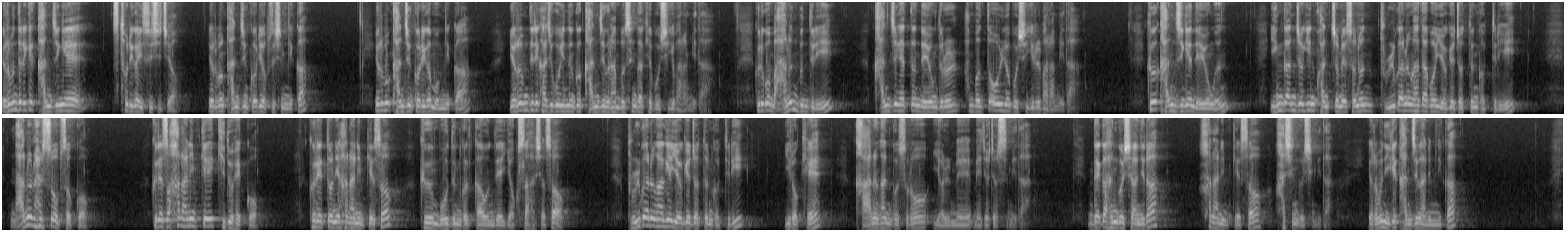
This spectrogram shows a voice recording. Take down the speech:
여러분들에게 간증의 스토리가 있으시죠? 여러분 간증거리 없으십니까? 여러분 간증거리가 뭡니까? 여러분들이 가지고 있는 그 간증을 한번 생각해 보시기 바랍니다. 그리고 많은 분들이 간증했던 내용들을 한번 떠올려 보시기를 바랍니다. 그 간증의 내용은 인간적인 관점에서는 불가능하다고 여겨졌던 것들이 나는 할 수 없었고 그래서 하나님께 기도했고 그랬더니 하나님께서 그 모든 것 가운데 역사하셔서 불가능하게 여겨졌던 것들이 이렇게 가능한 것으로 열매 맺어졌습니다. 내가 한 것이 아니라 하나님께서 하신 것입니다. 여러분 이게 간증 아닙니까?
